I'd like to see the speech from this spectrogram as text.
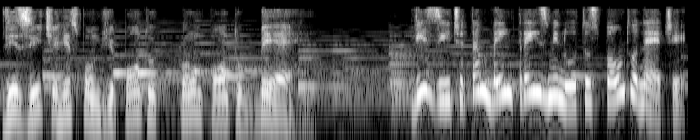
Visite respondi.com.br Visite também 3minutos.net.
